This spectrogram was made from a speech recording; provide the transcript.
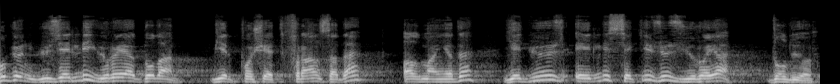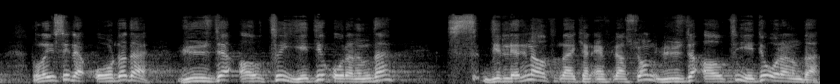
bugün 150 euroya dolan bir poşet Fransa'da, Almanya'da 750-800 euroya doluyor. Dolayısıyla orada da yüzde 6-7 oranında birlerin altındayken enflasyon yüzde 6-7 oranında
